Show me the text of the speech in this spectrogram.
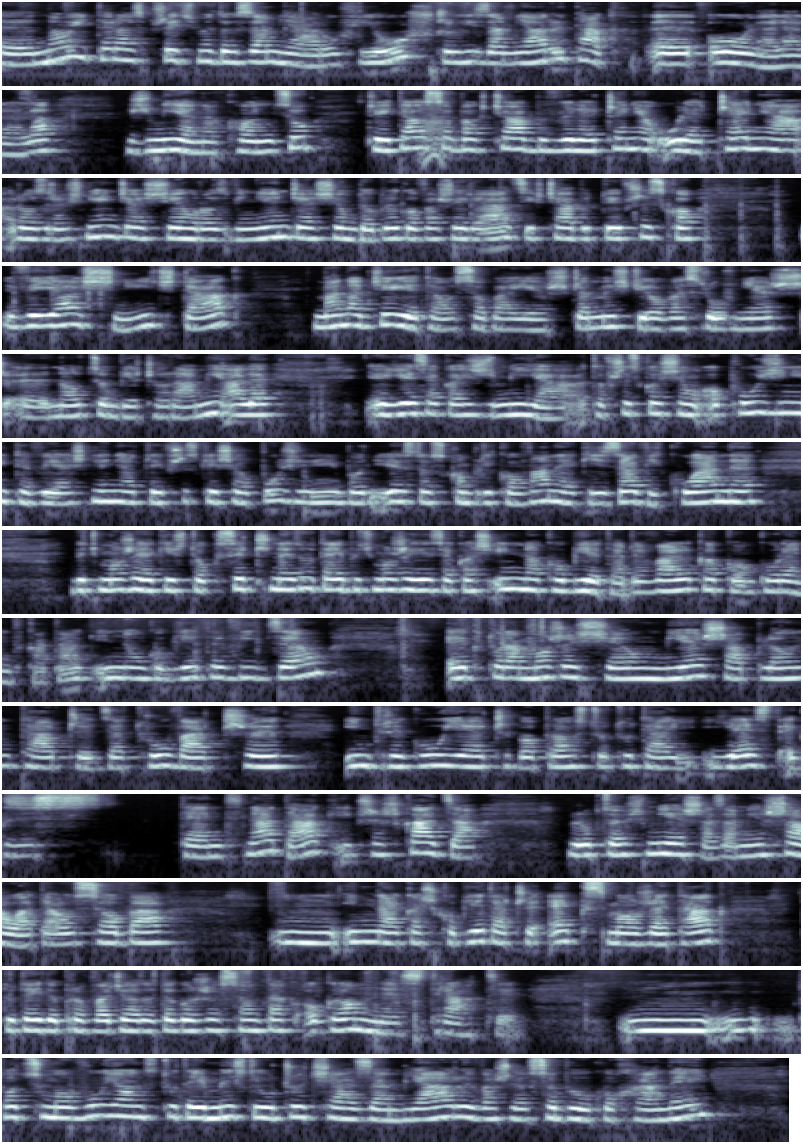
Y, No i teraz przejdźmy do zamiarów już, czyli zamiary, tak, y, o la la la la, żmija na końcu, Czyli ta osoba chciałaby wyleczenia, uleczenia, rozrośnięcia się, rozwinięcia się, dobrego Waszej relacji, chciałaby tutaj wszystko wyjaśnić, tak? Ma nadzieję ta osoba jeszcze, myśli o Was również e, nocą, wieczorami, ale jest jakaś żmija, to wszystko się opóźni, te wyjaśnienia tutaj wszystkie się opóźni, bo jest to skomplikowane, jakieś zawikłane, być może jakieś toksyczne, tutaj być może jest jakaś inna kobieta, rywalka, konkurentka, tak? Inną kobietę widzę, y, która może się miesza, pląta, czy zatruwa, czy intryguje, czy po prostu tutaj jest egzystentna, tak? I przeszkadza lub coś miesza, zamieszała ta osoba, mm, inna jakaś kobieta, czy eks może, tak? Tutaj doprowadziła do tego, że są tak ogromne straty. Mm, Podsumowując tutaj myśli, uczucia, zamiary Waszej osoby ukochanej,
